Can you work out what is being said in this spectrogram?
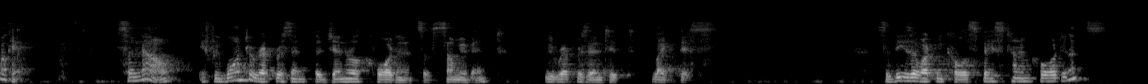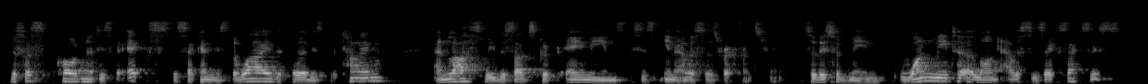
Okay, so now if we want to represent the general coordinates of some event, we represent it like this. So these are what we call space-time coordinates. The first coordinate is the x, the second is the y, the third is the time, and lastly, the subscript a means this is in Alice's reference frame. So this would mean one meter along Alice's x-axis,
